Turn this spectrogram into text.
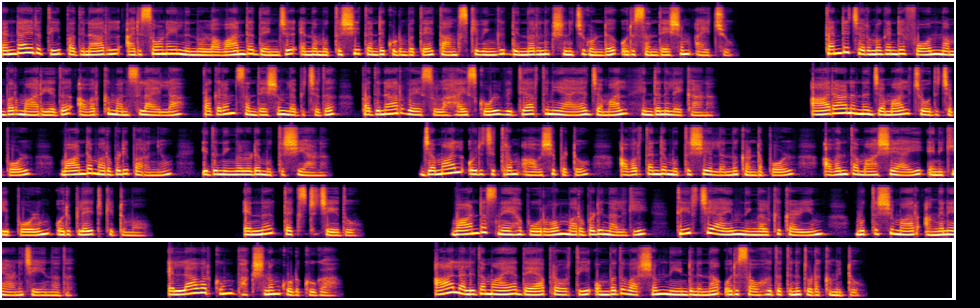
രണ്ടായിരത്തി പതിനാറിൽ അരിസോണയിൽ നിന്നുള്ള വാൻഡ ദെഞ്ച് എന്ന മുത്തശ്ശി തന്റെ കുടുംബത്തെ താങ്ക്സ് ഗിവിംഗ് ഡിന്നറിന് ക്ഷണിച്ചുകൊണ്ട് ഒരു സന്ദേശം അയച്ചു. തന്റെ ചെറുമകന്റെ ഫോൺ നമ്പർ മാറിയത് അവർക്ക് മനസ്സിലായില്ല. പകരം സന്ദേശം ലഭിച്ചത് പതിനാറ് വയസ്സുള്ള ഹൈസ്കൂൾ വിദ്യാർത്ഥിനിയായ ജമാൽ ഹിൻഡനിലേക്കാണ്. ആരാണെന്ന് ജമാൽ ചോദിച്ചപ്പോൾ വാണ്ട മറുപടി പറഞ്ഞു ഇത് നിങ്ങളുടെ മുത്തശ്ശിയാണ്. ജമാൽ ഒരു ചിത്രം ആവശ്യപ്പെട്ടു. അവർ തന്റെ മുത്തശ്ശിയല്ലെന്ന് കണ്ടപ്പോൾ അവൻ തമാശയായി എനിക്ക് ഇപ്പോഴും ഒരു പ്ലേറ്റ് കിട്ടുമോ? എന്ന് ടെക്സ്റ്റ് ചെയ്തു. വാണ്ട സ്നേഹപൂർവം മറുപടി നൽകി തീർച്ചയായും നിങ്ങൾക്ക് കഴിയും മുത്തശ്ശിമാർ അങ്ങനെയാണ് ചെയ്യുന്നത്. എല്ലാവർക്കും ഭക്ഷണം കൊടുക്കുക. ആ ലളിതമായ ദയാപ്രവൃത്തി ഒമ്പത് വർഷം നീണ്ടുനിന്ന ഒരു സൗഹൃദത്തിന് തുടക്കമിട്ടു.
